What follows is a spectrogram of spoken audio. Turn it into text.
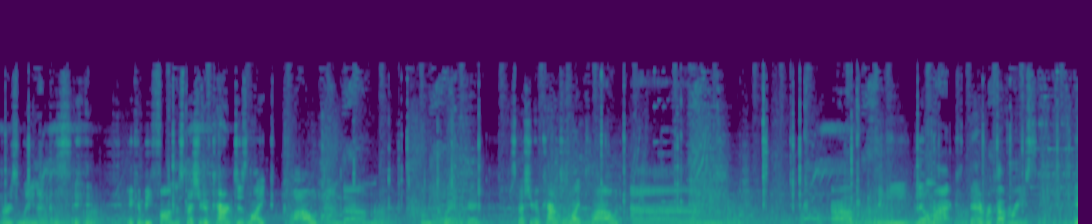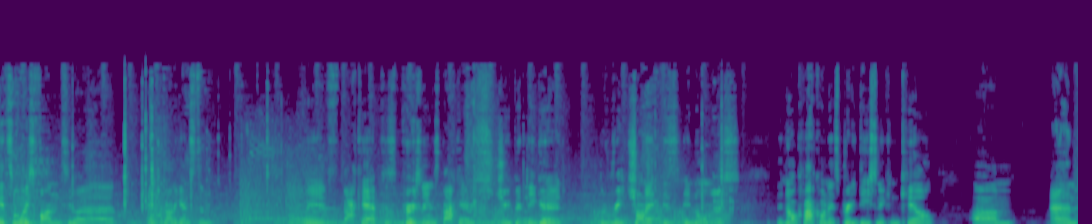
Rosalina, because it, it can be fun, especially with characters like Cloud and, um... Oh, quit, okay. Especially with characters like Cloud and... Uh, thingy, Little Mac. Their recoveries, it's always fun to uh, edgeguard against them with back air, because Rosalina's back air is stupidly good. The reach on it is enormous. The knockback on it's pretty decent, it can kill. Um, and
